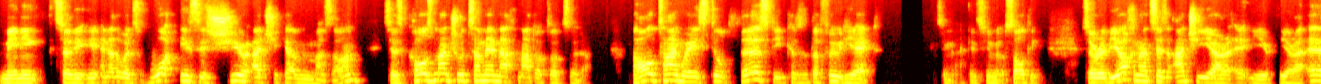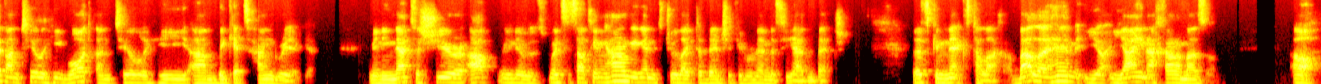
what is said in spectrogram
meaning, so the, in other words, what is this shir achikel mazon? It says, calls manchu The whole time where he's still thirsty because of the food he ate. I can assume it was salty. So Rabbi Yochanan says, Achi yira'ev, until he what? Until he um, gets hungry again. Meaning that's a sheer up, you know, once he starts getting hungry again, it's too late to bench if he remembers he hadn't benched. Let's get next halacha. Balahem yain. Oh,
